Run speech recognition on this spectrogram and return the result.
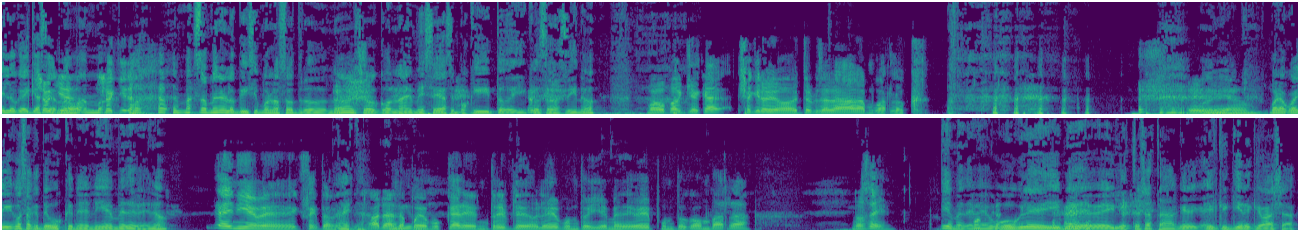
es lo que hay que Yo hacer, quiero- ¿no? Yo quiero- Más o menos lo que hicimos nosotros, ¿no? Yo con AMC hace poquito y cosas así, ¿no? Vamos, Punky, acá. Yo quiero interpretar a Adam Warlock. Muy Eh, bien. Bueno, cualquier cosa que te busquen en IMDB, ¿no? En IMDb, exactamente. Ahora lo puedes buscar en www.imdb.com barra... No sé. IMDB. Google IMDB y listo, ya está. El que quiere que vaya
